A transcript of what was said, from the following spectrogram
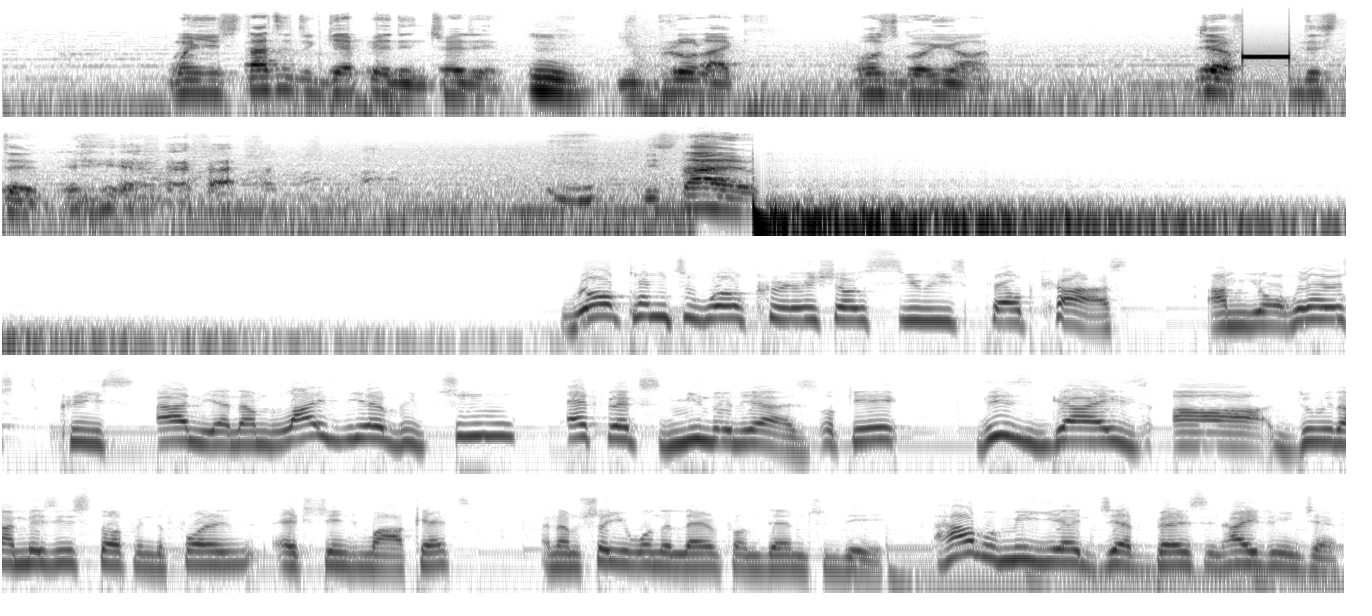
when you started to get paid in trading, mm. you blow like, what's going on? Yeah, f- this thing. this time. Welcome to Wealth Creation Series podcast. I'm your host, Chris Ani, and I'm live here with two FX millionaires. Okay, these guys are doing amazing stuff in the foreign exchange market, and I'm sure you want to learn from them today. I have with me here Jeff Benson. How you doing, Jeff?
